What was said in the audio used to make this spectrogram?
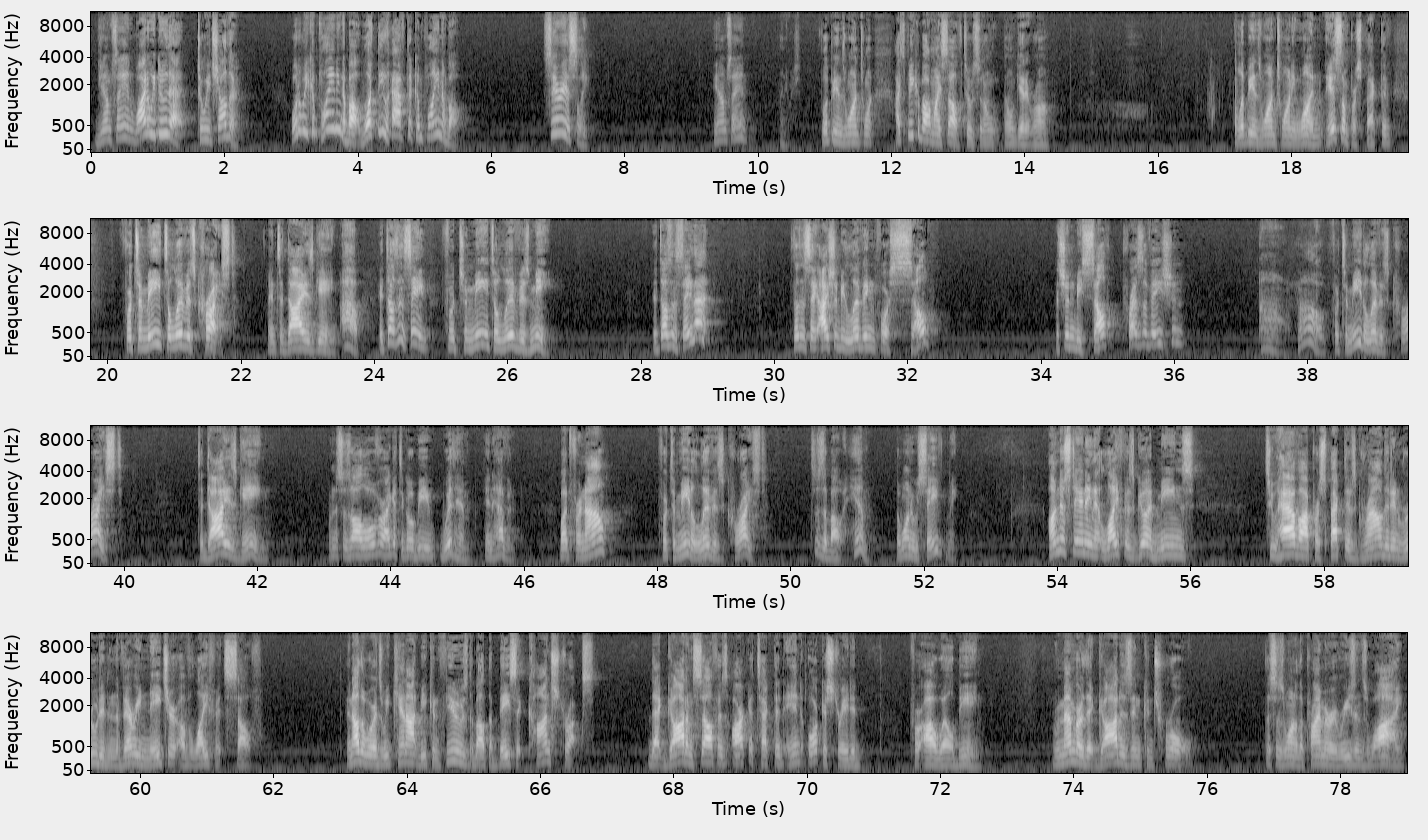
You know what I'm saying? Why do we do that to each other? What are we complaining about? What do you have to complain about? Seriously. You know what I'm saying? Anyways, Philippians 1:20. I speak about myself too, so don't don't get it wrong. Philippians 1:21. Here's some perspective. For to me to live is Christ, and to die is gain. Oh, it doesn't say for to me to live is me. It doesn't say that. It doesn't say I should be living for self. It shouldn't be self preservation. Oh, no. For to me, to live is Christ, to die is gain. When this is all over, I get to go be with Him in heaven. But for now, for to me, to live is Christ. This is about Him, the one who saved me. Understanding that life is good means to have our perspectives grounded and rooted in the very nature of life itself. In other words, we cannot be confused about the basic constructs that God Himself has architected and orchestrated for our well being. Remember that God is in control. This is one of the primary reasons why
